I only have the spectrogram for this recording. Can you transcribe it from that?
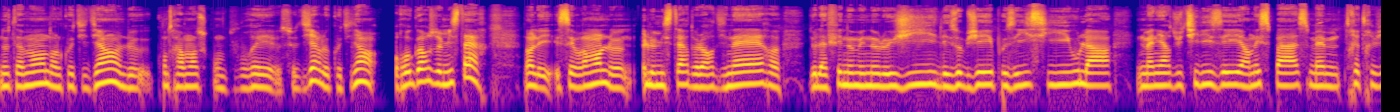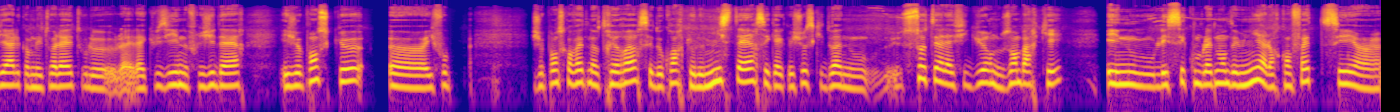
notamment dans le quotidien. Le, contrairement à ce qu'on pourrait se dire, le quotidien regorge de mystères. c'est vraiment le, mystère de l'ordinaire, de la phénoménologie, les objets posés ici ou là, une manière d'utiliser un espace, même très trivial comme les toilettes ou la, cuisine, le frigidaire. Et je pense que euh, il faut je pense qu'en fait, notre erreur, c'est de croire que le mystère, c'est quelque chose qui doit nous sauter à la figure, nous embarquer et nous laisser complètement démunis, alors qu'en fait, c'est euh,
